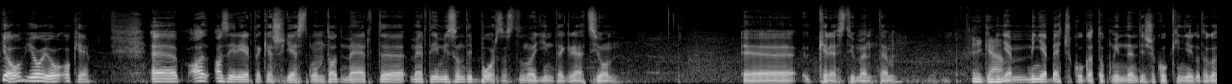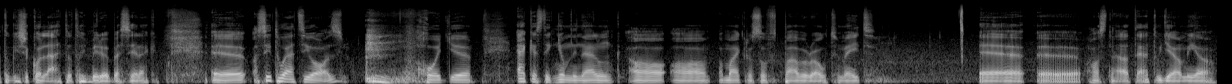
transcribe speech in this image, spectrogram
Jó, jó, jó, oké. Okay. Azért érdekes, hogy ezt mondtad, mert, mert én viszont egy borzasztó nagy integráción keresztül mentem. Igen. Mindjárt, mindjárt becsukogatok mindent, és akkor kinyitogatok, és akkor látod, hogy miről beszélek. A szituáció az, hogy elkezdték nyomni nálunk a, a, a Microsoft Power Automate használatát, ugye, ami a,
